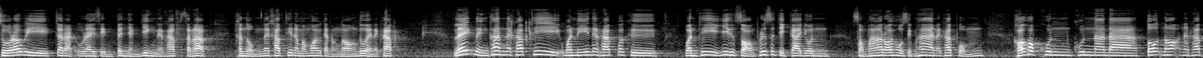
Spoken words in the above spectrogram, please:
สุรวีจรัสอุไรศิลป์เป็นอย่างยิ่งนะครับสำหรับ ขนมนะครับที่นำมามอบให้กับน้องๆด้วยนะครับและอีกหนึ่งท่านนะครับที่วันนี้นะครับก็คือวันที่ 22 พฤศจิกายน 2565 นะครับผมขอขอบคุณคุณนาดาโตเนาะนะครับ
